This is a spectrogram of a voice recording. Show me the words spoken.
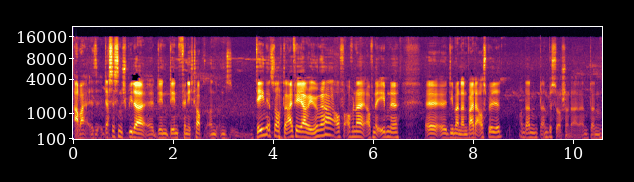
Aber äh, das ist ein Spieler, äh, den, den finde ich top. Und, und den jetzt noch drei, vier Jahre jünger auf, auf, einer, auf einer Ebene, die man dann weiter ausbildet, und dann, dann bist du auch schon da. Dann, dann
